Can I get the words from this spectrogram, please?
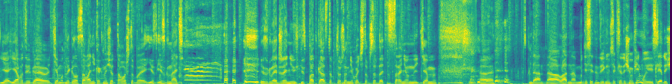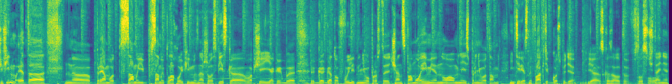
я, я выдвигаю тему для голосования, как насчет того, чтобы из, изгнать изгнать Женю из подкаста, потому что он не хочет обсуждать отстраненные темы. А, да, а, ладно, мы действительно двигаемся к следующему фильму. И следующий фильм это э, прям вот самый, самый плохой фильм из нашего списка. Вообще, я как бы готов вылить на него просто чан с помоями, но у меня есть про него там интересный фактик. Господи, я сказал это в словосочетание.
